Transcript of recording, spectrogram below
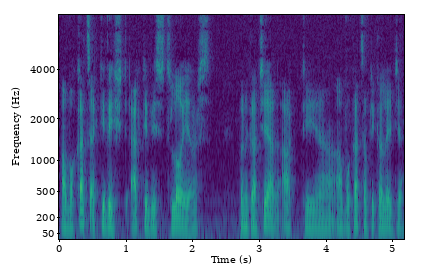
avocați activiști, activist lawyers, pentru că aceia acti, avocați aplică legea.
